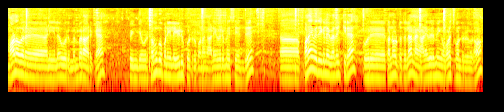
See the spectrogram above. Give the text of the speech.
மாணவர் அணியில் ஒரு மெம்பராக இருக்கேன். இப்போ இங்கே ஒரு சமூக பணியில் ஈடுபட்டிருக்கோம் நாங்கள் அனைவருமே சேர்ந்து. பனை விதைகளை விதைக்கிற ஒரு கண்ணோட்டத்தில் நாங்கள் அனைவருமே இங்கே உழைச்சி கொண்டு இருக்கிறோம்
